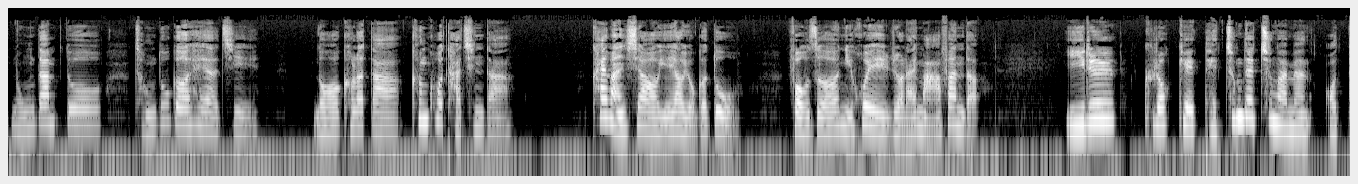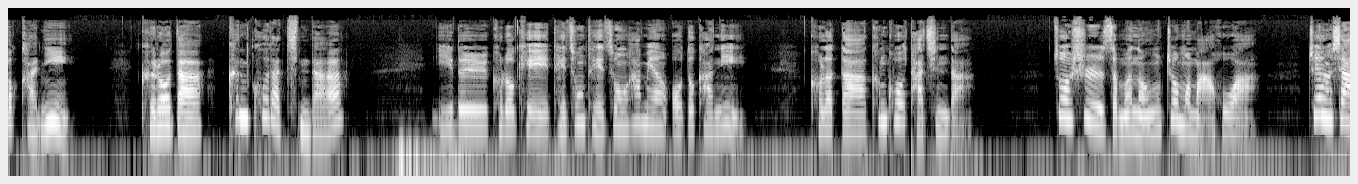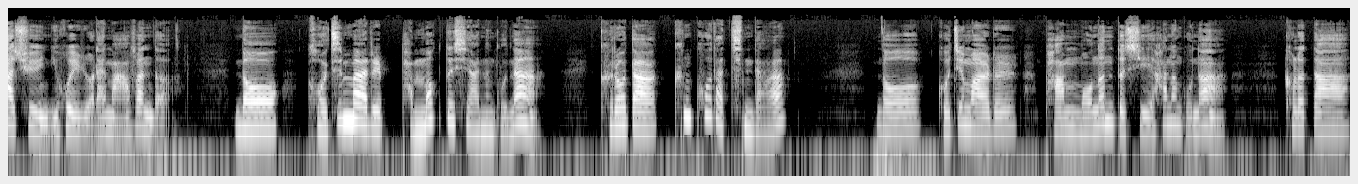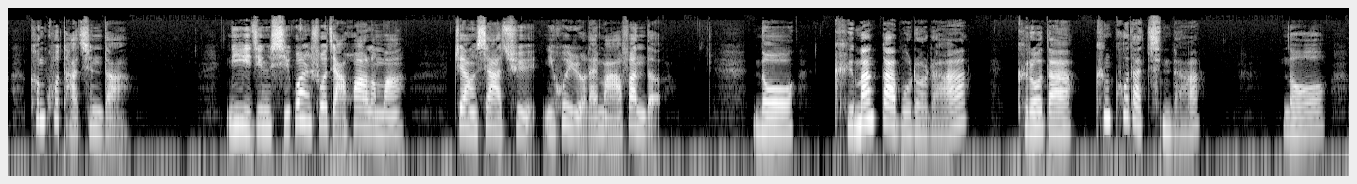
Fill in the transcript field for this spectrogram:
농담도 정도껏 해야지. 너 그러다 큰 코 다친다. 开玩笑也要有个度，否则你会惹来麻烦的。 일을 그렇게 대충대충 하면 어떡하니? 그러다 큰 코 다친다. 이들 그렇게 대충대충 하면 어떡하니? 그러다 큰 코 다친다. 做事怎么能这么马虎啊？这样下去你会惹来麻烦的。 너 거짓말을 밥 먹듯이 하는구나. 그러다 큰 코 다친다. 너 거짓말을 밥 먹는 듯이 하는구나. 그러다 큰 코 다친다. 你已经习惯说假话了吗？这样下去你会惹来麻烦的。 너 그만 까불어라. 그러다 큰 코 다친다. 너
